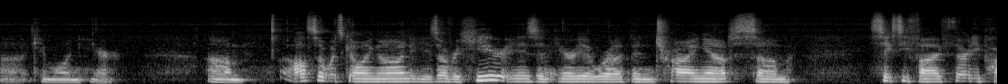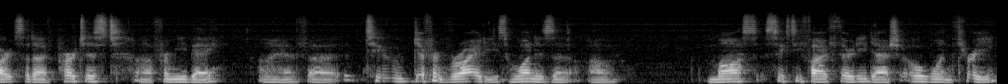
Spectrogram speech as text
uh, KIM-1 here. Um, also what's going on is over here is an area where I've been trying out some 6530 parts that I've purchased uh, from eBay. I have uh, two different varieties. One is a, a MOS 6530-013.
